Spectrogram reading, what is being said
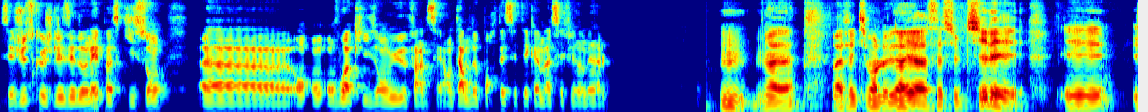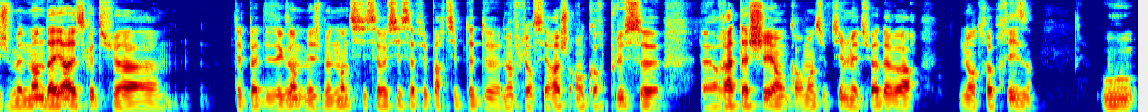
C'est juste que je les ai donnés parce qu'ils sont. On, voit qu'ils ont eu. En termes de portée, c'était quand même assez phénoménal. Mmh, effectivement, le lien est assez subtil. Et, je me demande d'ailleurs, est-ce que tu as. Peut-être pas des exemples, mais je me demande si ça aussi, ça fait partie peut-être de l'influence RH encore plus rattachée, encore moins subtile, mais tu vois, d'avoir une entreprise où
